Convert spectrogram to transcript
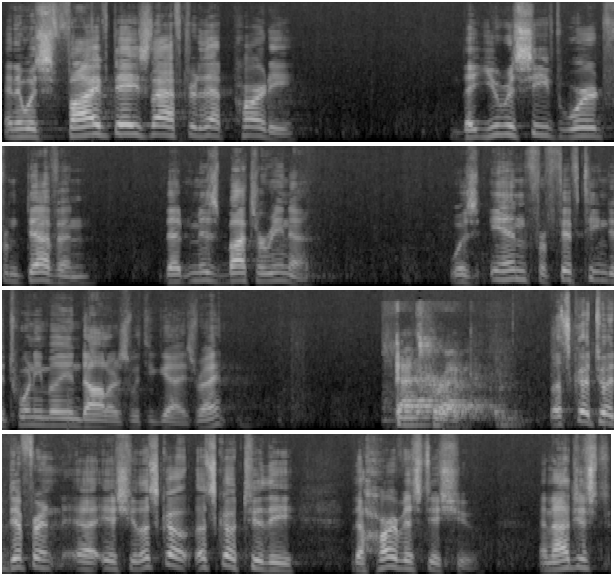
and it was five days after that party that you received word from Devin that Ms. Baturina was in for 15 to 20 million dollars with you guys, right? that's correct. Let's go to a different uh, issue. Let's go, let's go to the, the harvest issue. And I'll just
